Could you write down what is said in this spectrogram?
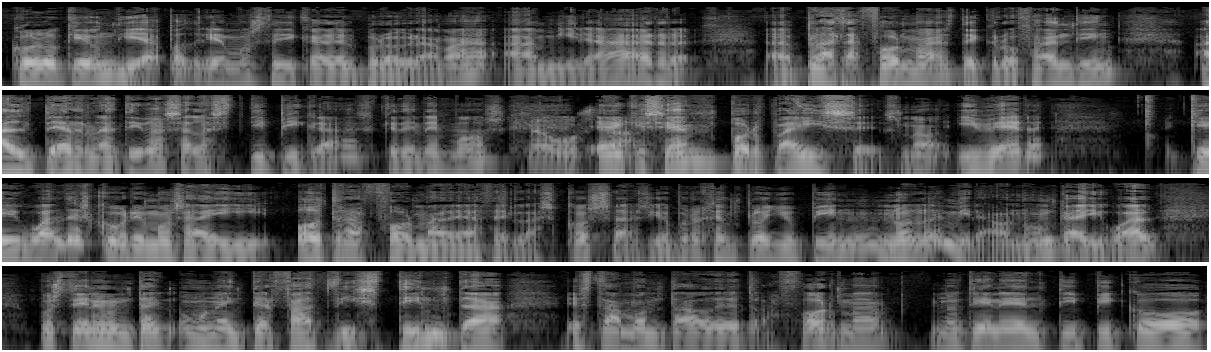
Con lo que un día podríamos dedicar el programa a mirar eh, plataformas de crowdfunding alternativas a las típicas que tenemos, que sean por países, ¿no? Y ver que igual descubrimos ahí otra forma de hacer las cosas. Yo, por ejemplo, Yupin no lo he mirado nunca. Igual, pues tiene una interfaz distinta, está montado de otra forma, no tiene el típico,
